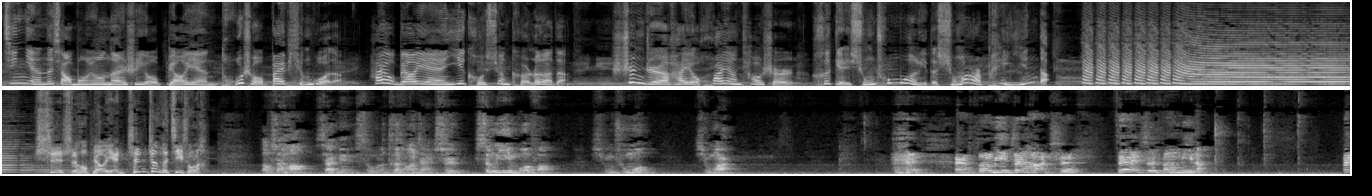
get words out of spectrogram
今年的小朋友呢，是有表演徒手掰苹果的，还有表演一口炫可乐的，甚至还有花样跳绳和给《熊出没》里的熊二配音的。是时候表演真正的技术了。老师好，下面是我的特长展示，声音模仿《熊出没》熊二。嘿嘿，哎，蜂蜜真好吃，最爱吃蜂蜜了。哎，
